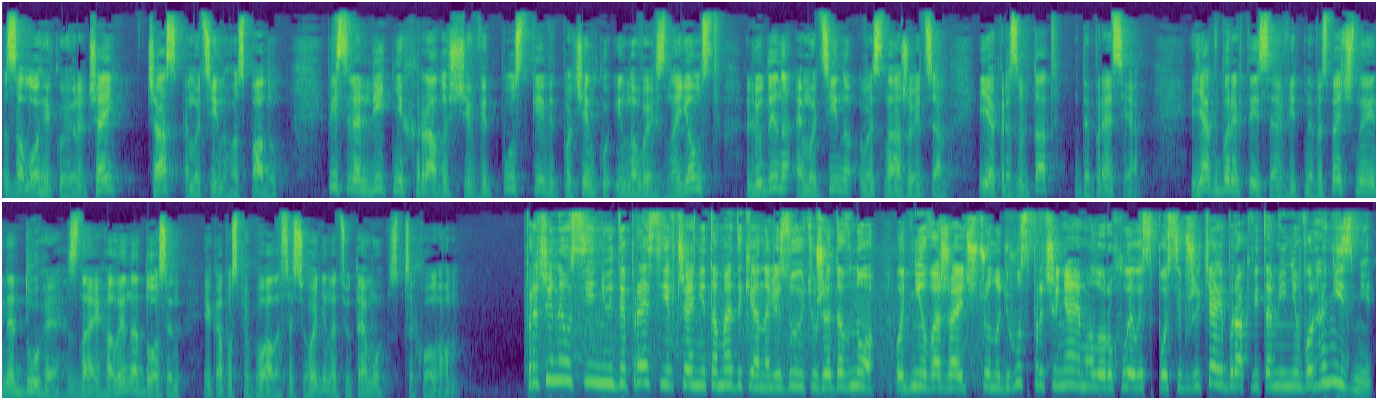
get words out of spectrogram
за логікою речей час емоційного спаду. Після літніх радощів відпустки, відпочинку і нових знайомств людина емоційно виснажується. І як результат депресія. Як вберегтися від небезпечної недуги, знає Галина Досин, яка поспілкувалася сьогодні на цю тему з психологом. Причини осінньої депресії вчені та медики аналізують уже давно. Одні вважають, що нудьгу спричиняє малорухливий спосіб життя і брак вітамінів в організмі.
